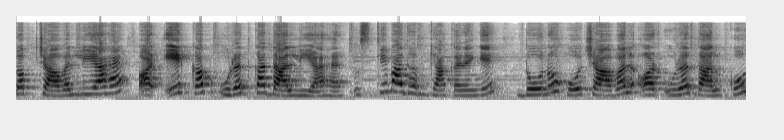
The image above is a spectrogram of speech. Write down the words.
कप चावल लिया है और एक कप उड़द का दाल लिया है। उसके बाद हम क्या करेंगे? दोनों को चावल और उड़द दाल को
